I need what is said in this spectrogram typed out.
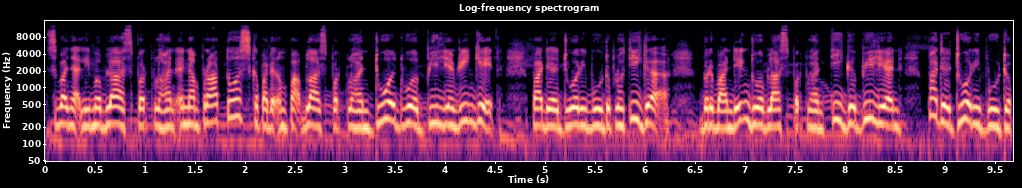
sebanyak 15.6% kepada 14.22 bilion ringgit pada 2023 berbanding 12.3 bilion pada 2022.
